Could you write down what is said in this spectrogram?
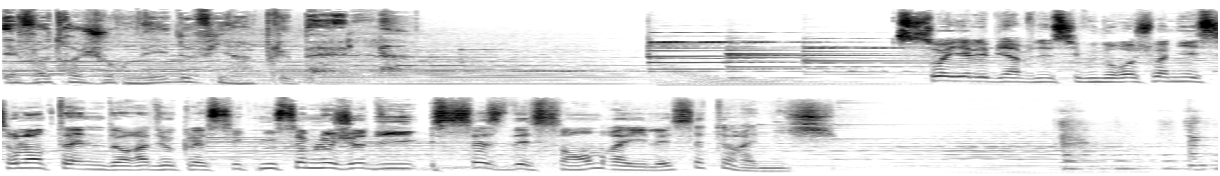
Et votre journée devient plus belle. Soyez les bienvenus si vous nous rejoignez sur l'antenne de Radio Classique. Nous sommes le jeudi 16 décembre et il est 7h30.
